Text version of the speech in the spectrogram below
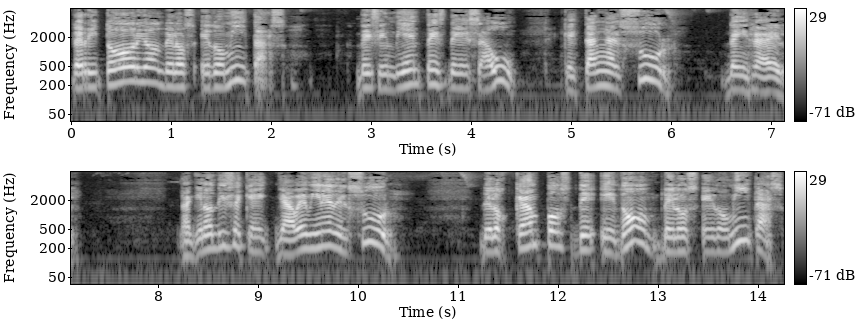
territorio de los edomitas, descendientes de Esaú, que están al sur de Israel. Aquí nos dice que Yahvé viene del sur, de los campos de Edom, de los edomitas.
